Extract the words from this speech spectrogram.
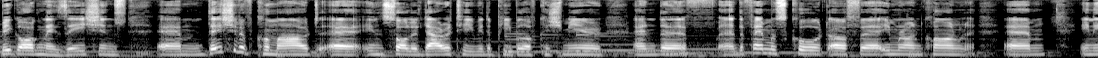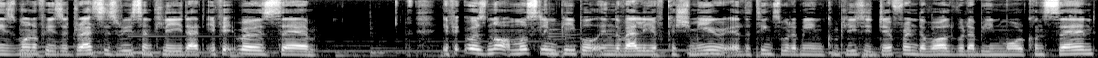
big organizations um, they should have come out uh, in solidarity with the people of Kashmir. And the uh, the famous quote of uh, Imran Khan um, in his one of his addresses recently that if it was um, if it was not Muslim people in the valley of Kashmir, uh, the things would have been completely different. The world would have been more concerned.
